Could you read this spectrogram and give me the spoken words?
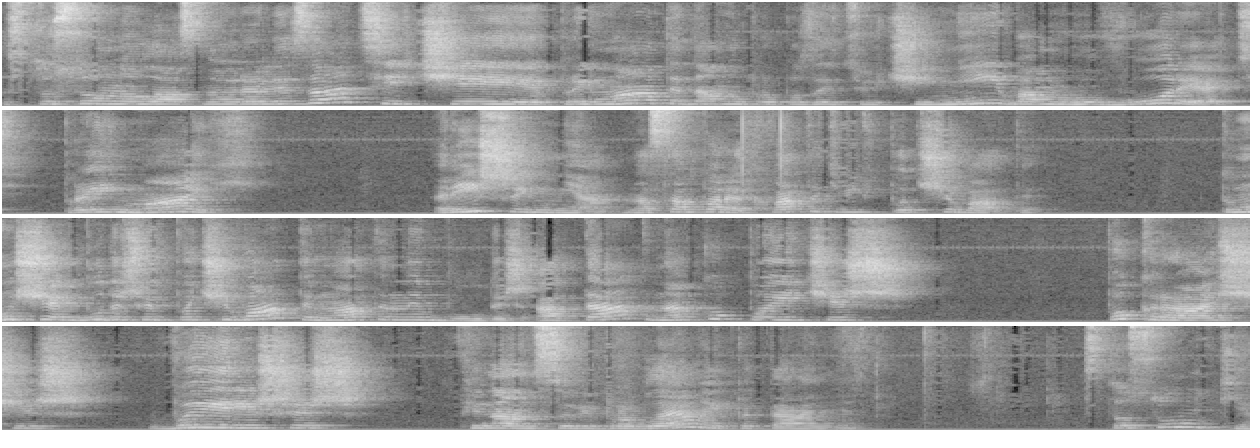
стосовно власної реалізації, чи приймати дану пропозицію, чи ні, вам говорять, приймай рішення насамперед, хватить відпочивати. Тому що як будеш відпочивати, мати не будеш. А так накопичиш, покращиш, вирішиш фінансові проблеми і питання. Стосунки.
